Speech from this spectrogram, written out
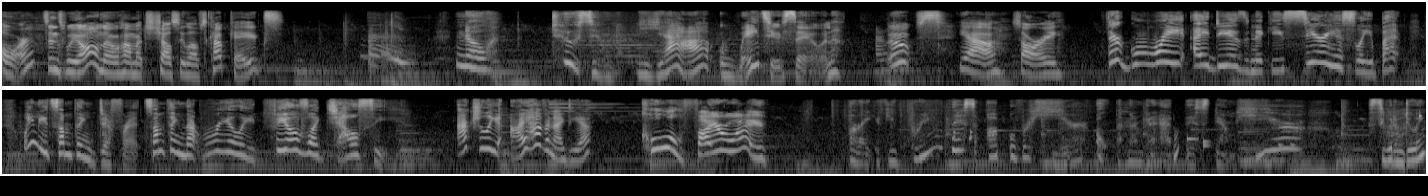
or, since we all know how much Chelsea loves cupcakes, No, too soon. Yeah, way too soon. oops, yeah, sorry. They're great ideas, Nikki, seriously, but we need something different. Something that really feels like Chelsea. Actually, I have an idea. Cool, fire away. All right, if you bring this up over here. Oh, and then I'm gonna add this down here. See what I'm doing?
